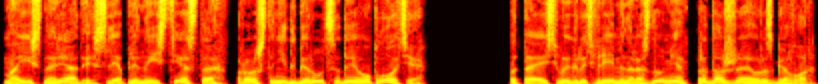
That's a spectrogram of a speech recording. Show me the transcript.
Мои снаряды, слепленные из теста, просто не доберутся до его плоти. Пытаясь выиграть время на раздумье, продолжаю разговор.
